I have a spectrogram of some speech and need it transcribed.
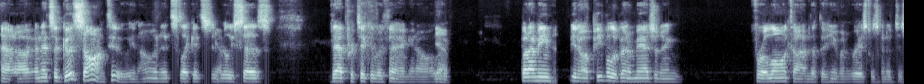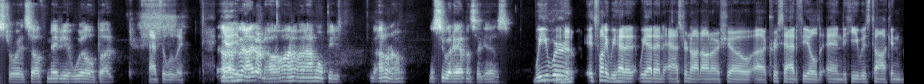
Uh, and it's a good song too, you know. And it's like it's Yeah. it really says that particular thing, you know. Yeah. like- but I mean, you know, people have been imagining for a long time that the human race was going to destroy itself. Maybe it will, but Absolutely. uh, Yeah, I, it- I don't know. I, I won't be. I don't know. We'll see what happens. I guess. We were. Yeah. It's funny. We had a we had an astronaut on our show, uh, Chris Hadfield, and he was talking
